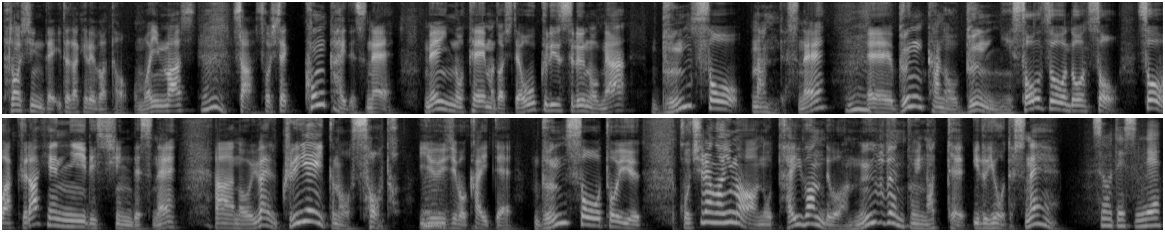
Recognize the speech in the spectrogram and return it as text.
楽しんでいただければと思います。うん。さあそして今回ですねメインのテーマとしてお送りするのが文創なんですね、うん。えー文化の文に創造の創創は蔵辺に立身ですね。あのいわゆるクリエイトの創という字を書いて、文創というこちらが今あの台湾ではムーブメントになっているようですね。そうですね。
